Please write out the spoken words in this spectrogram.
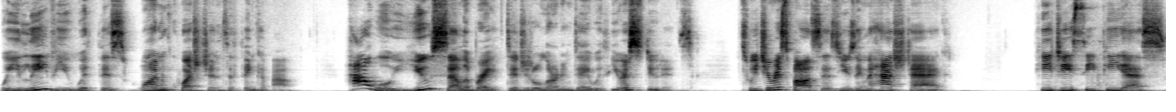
we leave you with this one question to think about. How will you celebrate Digital Learning Day with your students? Tweet your responses using the hashtag PGCPS1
